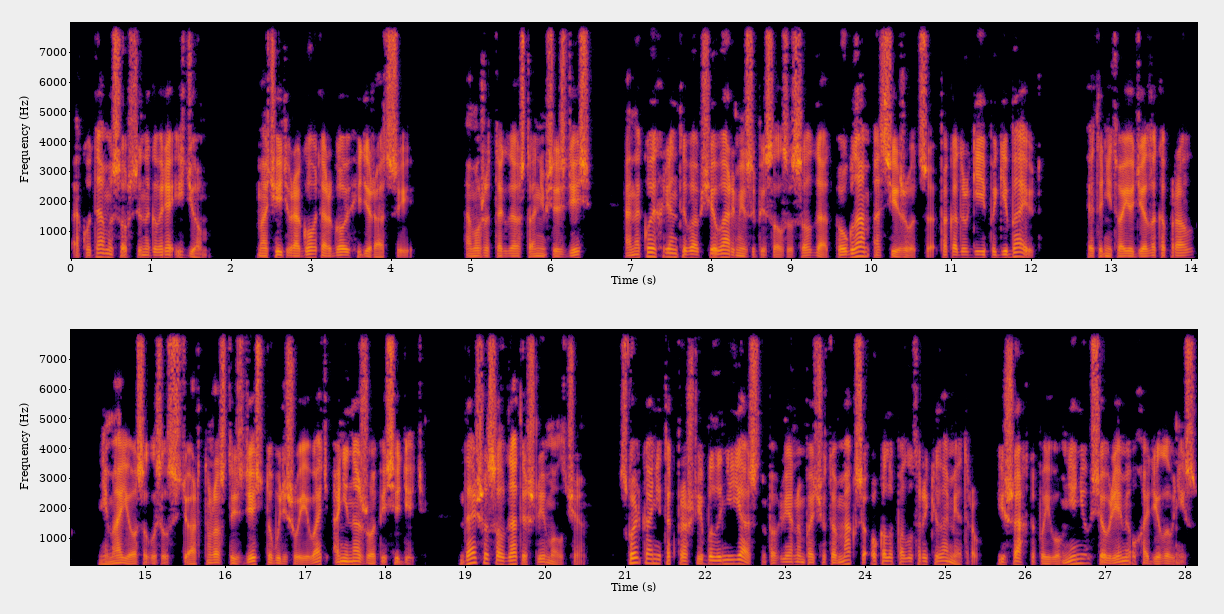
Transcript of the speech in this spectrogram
А куда мы, собственно говоря, идем? Мочить врагов торговой федерации. А может, тогда останемся здесь? А на кой хрен ты вообще в армию записался, солдат? По углам отсиживаться, пока другие погибают? Это не твое дело, капрал. Не мое, согласился Стюарт. Но раз ты здесь, то будешь воевать, а не на жопе сидеть. Дальше солдаты шли молча. Сколько они так прошли, было неясно, по примерным подсчетам Макса около полутора километров, и шахта, по его мнению, все время уходила вниз.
